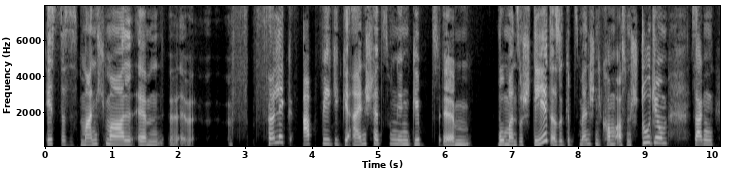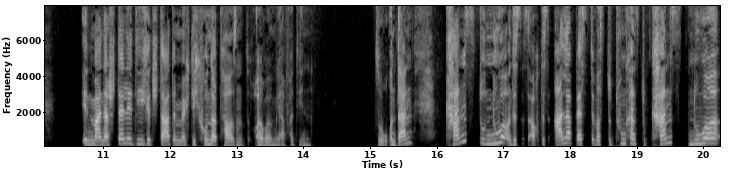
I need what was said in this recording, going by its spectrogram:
ist, dass es manchmal ähm, äh, völlig abwegige Einschätzungen gibt, ähm, wo man so steht. Also gibt es Menschen, die kommen aus dem Studium, sagen, in meiner Stelle, die ich jetzt starte, möchte ich 100.000 Euro im Jahr verdienen. So, und dann kannst du nur, und das ist auch das Allerbeste, was du tun kannst, du kannst nur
